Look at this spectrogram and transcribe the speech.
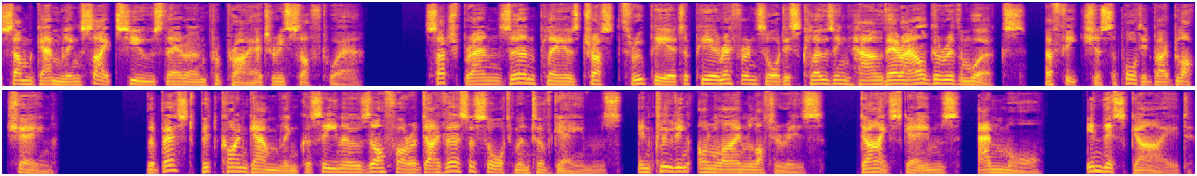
some gambling sites use their own proprietary software. Such brands earn players' trust through peer-to-peer -peer reference or disclosing how their algorithm works, a feature supported by blockchain. The best Bitcoin gambling casinos offer a diverse assortment of games, including online lotteries, dice games, and more. In this guide,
